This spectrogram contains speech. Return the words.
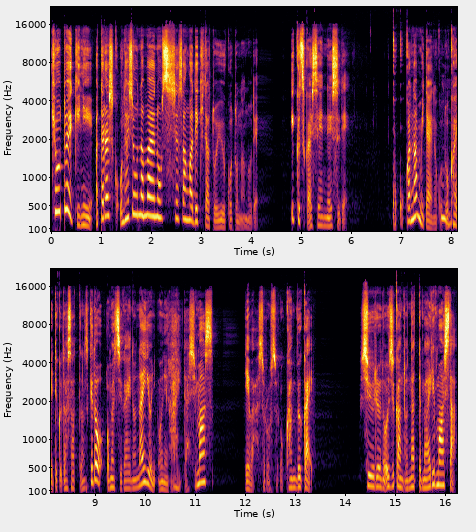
京都駅に新しく同じお名前のお寿司屋さんができたということなので、いくつか SNS でここかなみたいなことを書いてくださったんですけど、お間違いのないようにお願いいたします。ではそろそろ幹部会終了のお時間となってまいりました。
